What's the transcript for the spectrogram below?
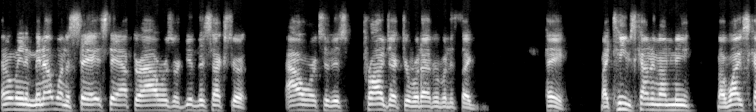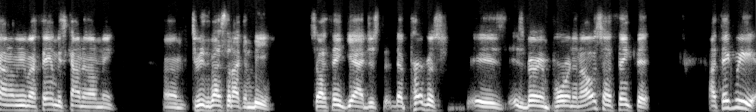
i don't mean it may not want to stay stay after hours or give this extra hour to this project or whatever but it's like hey my team's counting on me my wife's counting on me my family's counting on me um, to be the best that i can be so i think yeah just the purpose is is very important and i also think that I think we,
